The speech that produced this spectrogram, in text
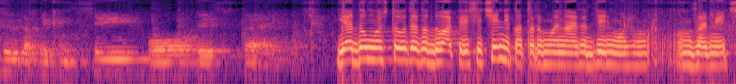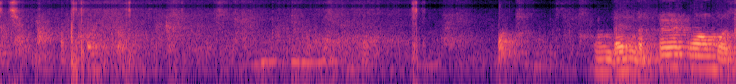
two that we can see for this day. Я думаю, что вот это два пересечения, которые мы на этот день можем заметить. And then the third one was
